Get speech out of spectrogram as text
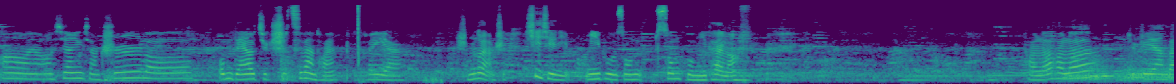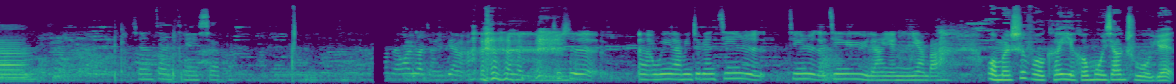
哎呀，现在又想吃了。我们等下要去吃吃饭团，可以呀，什么都想吃。谢谢你，米普松松浦弥太郎。好了好了，就这样吧。先暂停一下吧。刚才话又要讲一遍了，就是，嗯，无印良品这边今日今日的金玉良言，你念吧。我们是否可以和睦相处？原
